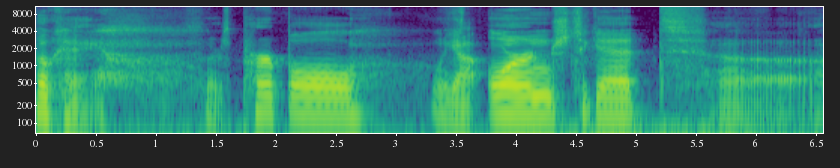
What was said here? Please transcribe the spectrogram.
Okay. There's purple. We got orange to get. Uh,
